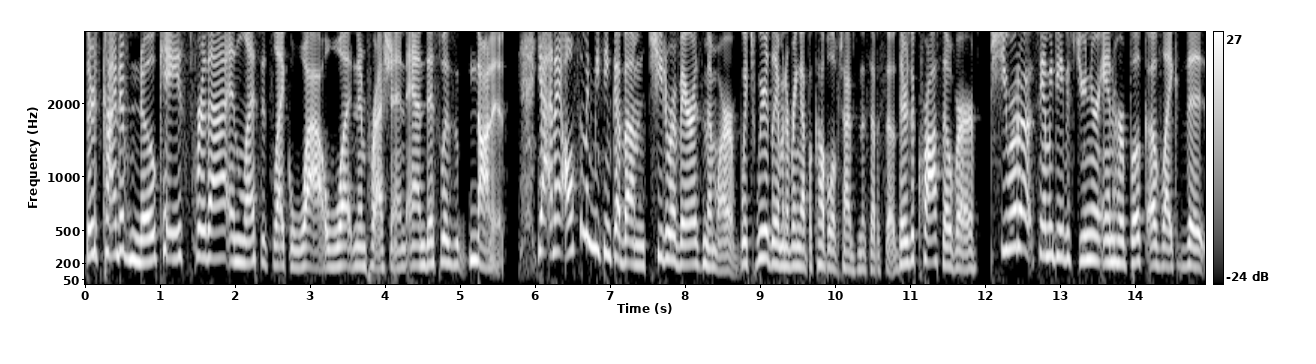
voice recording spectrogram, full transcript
there's kind of no case for that unless it's like, wow, what an impression. And this was not it yeah, and I also made me think of um, Chita Rivera's memoir, which weirdly I'm going to bring up a couple of times in this episode. There's a crossover. She wrote about Sammy Davis Jr. in her book of like the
